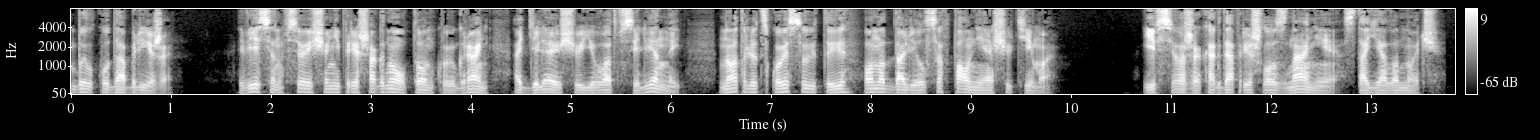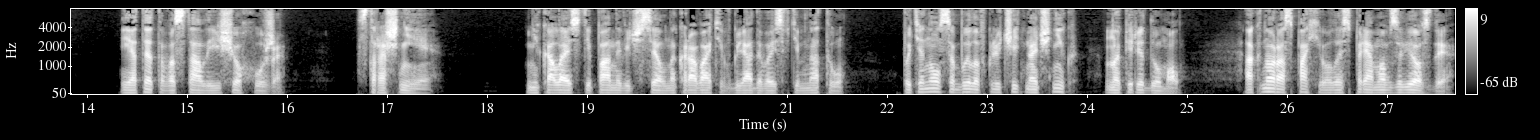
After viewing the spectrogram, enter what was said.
был куда ближе. Весен все еще не перешагнул тонкую грань, отделяющую его от Вселенной, но от людской суеты он отдалился вполне ощутимо. И все же, когда пришло знание, стояла ночь. И от этого стало еще хуже. Страшнее. Николай Степанович сел на кровати, вглядываясь в темноту. Потянулся было включить ночник, но передумал. Окно распахивалось прямо в звезды,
